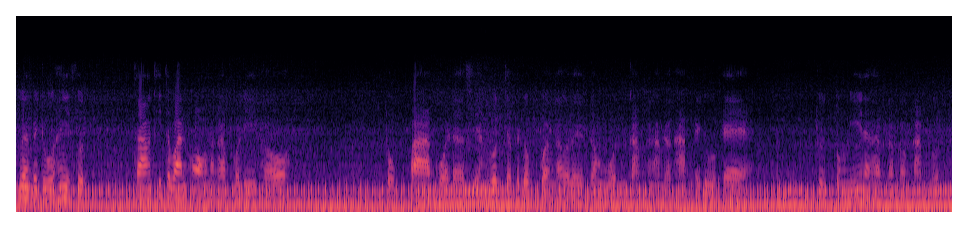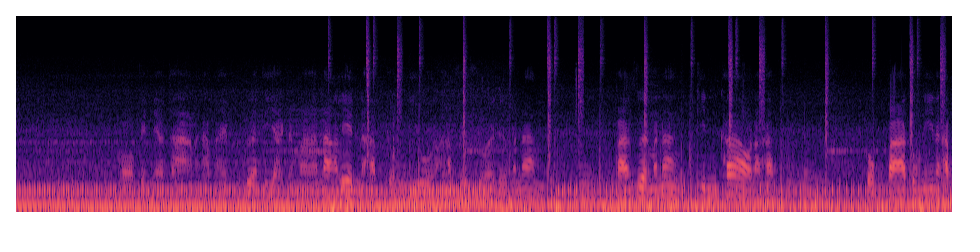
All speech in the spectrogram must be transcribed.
เพื่อนๆไปดูให้สุดทางทิศตะวันออกนะครับพอดีเขาตกปลากลัวจะเสียงรถจะไปรบกวนเขาก็เลยต้องวนกลับนะครับ แล้วขับไปดูแค่จุดตรงนี้นะครับ แล้วก็กลับรถ พอเป็นแนวทางนะครับ ให้เพื่อนที่อยากจะมานั่งเล่นนะครับชมวิวนะครับสวยๆหรือมานั่งพาเพื่อนมานั่งกินข้าวนะครับตกปลาตรงนี้นะครับ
